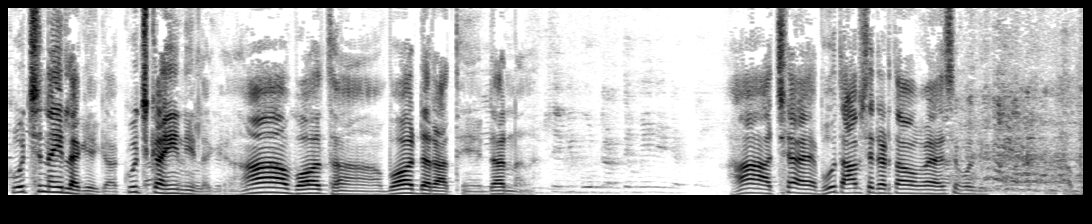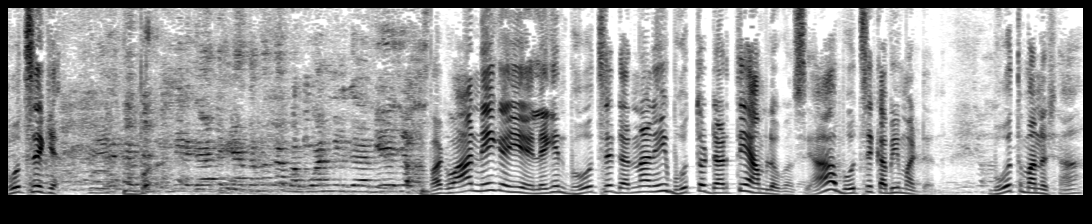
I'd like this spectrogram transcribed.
कुछ नहीं लगेगा, कुछ कहीं नहीं लगेगा। हाँ बहुत हाँ बहुत डराते हैं, डरना। हाँ अच्छा है। भूत आपसे डरता होगा ऐसे बोलिए भूत से क्या? भगवान नहीं गई है लेकिन भूत से डरना नहीं, भूत तो डरते हैं हम लोगों से। हाँ भूत से कभी मत डरना। भूत मनुष्य हाँ।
